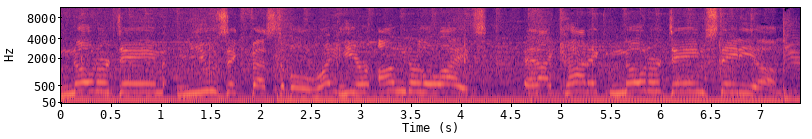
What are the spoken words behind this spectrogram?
Notre Dame Music Festival right here under the lights at iconic Notre Dame Stadium.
